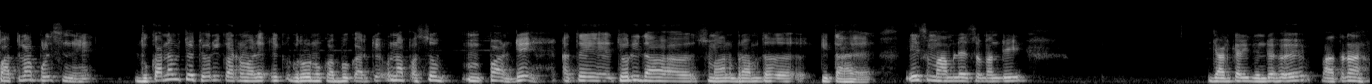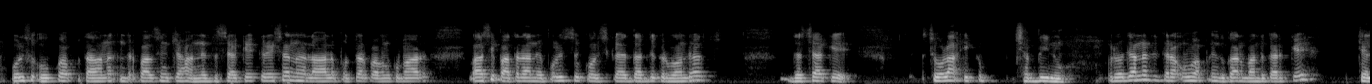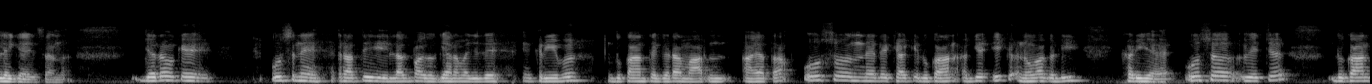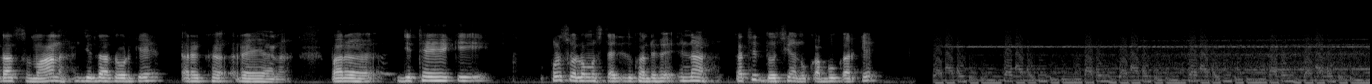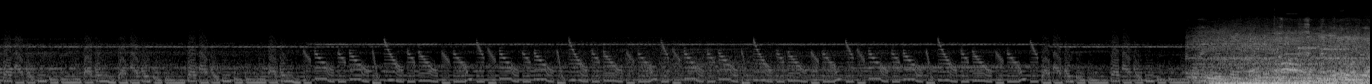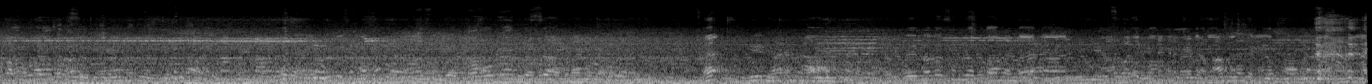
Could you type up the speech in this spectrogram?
ਪਾਤਲਾ police ਨੇ ਦੁਕਾਨਾਂ ਵਿੱਚੋਂ ਚੋਰੀ ਕਰਨ ਵਾਲੇ ਇੱਕ ਗਰੋਹ ਨੂੰ ਕਾਬੂ ਕਰਕੇ ਉਹਨਾਂ ਪਾਸੋਂ ਭਾਂਡੇ ਅਤੇ ਚੋਰੀ ਦਾ ਸਮਾਨ ਬਰਾਮਦ ਕੀਤਾ ਹੈ। ਇਸ ਮਾਮਲੇ ਸੰਬੰਧੀ ਜਾਣਕਾਰੀ ਦਿੰਦੇ ਹੋਏ ਪਾਤਲਾ ਪੁਲਿਸ ਉਪ ਕਪਤਾਨ ਇੰਦਰਪਾਲ ਸਿੰਘ ਚੌਹਾਨ ਨੇ ਦੱਸਿਆ ਕਿ ਕ੍ਰਿਸ਼ਨ ਲਾਲ ਪੁੱਤਰ ਪਵਨ ਕੁਮਾਰ ਵਾਸੀ ਪਾਤਨਾ ਨੇ ਪੁਲਿਸ ਕੋਲ ਸ਼ਿਕਾਇਤ ਦਰਜ ਕਰਵਾਉਂਦਿਆਂ ਦੱਸਿਆ ਕਿ 16 ਇੱਕ 26 ਨੂੰ ਰੋਜ਼ਾਨਾ ਦੀ ਤਰ੍ਹਾਂ ਉਹ ਆਪਣੀ ਦੁਕਾਨ ਬੰਦ ਕਰਕੇ ਚਲੇ ਗਏ ਸਨ। ਜਦੋਂ ਕਿ ਉਸ ਨੇ ਰਾਤੀ ਲਗਭਗ 11 ਵਜੇ ਦੇ ਕਰੀਬ ਦੁਕਾਨ ਤੇ ਗੇੜਾ ਮਾਰਨ ਆਇਆ ਤਾਂ ਉਸ ਨੇ ਦੇਖਿਆ ਕਿ ਦੁਕਾਨ ਅੱਗੇ ਇੱਕ ਇਨੋਵਾ ਗੱਡੀ ਖੜੀ ਹੈ। ਉਸ ਵਿੱਚ ਦੁਕਾਨ ਦਾ ਸਮਾਨ ਜਿੱਦਾਂ ਤੋੜ ਕੇ ਰੱਖ ਰਹੇ ਹਨ। ਪਰ ਜਿੱਥੇ ਕਿ ਪੁਲਿਸ ਵੱਲੋਂ ਮੁਸਤੈਦੀ ਦਿਖਾਉਂਦੇ ਹੋਏ ਇਹਨਾਂ ਕਥਿਤ ਦੋਸ਼ੀਆਂ ਨੂੰ ਕਾਬੂ ਕਰਕੇ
